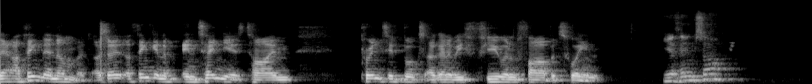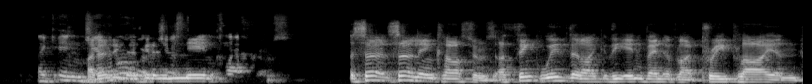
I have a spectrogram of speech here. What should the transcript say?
I think they're numbered. I don't. I think in in ten years' time, printed books are going to be few and far between. You think so? Like in general, I don't think there's going to be near, classrooms. Certainly in classrooms, I think with the like the invent of like Preply and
